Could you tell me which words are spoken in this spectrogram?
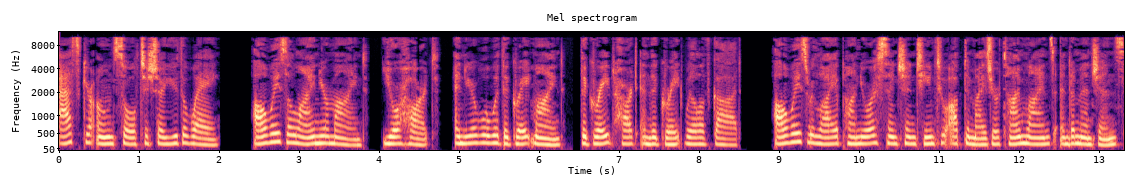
Ask your own soul to show you the way. Always align your mind, your heart, and your will with the great mind, the great heart, and the great will of God. Always rely upon your ascension team to optimize your timelines and dimensions,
